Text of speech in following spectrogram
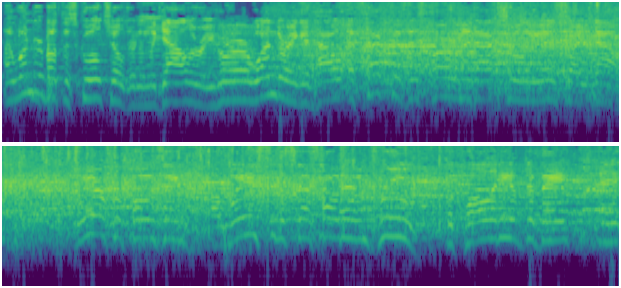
I wonder about the school children in the gallery who are wondering at how effective this Parliament actually is right now. We are proposing ways to discuss how to the quality of debate and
